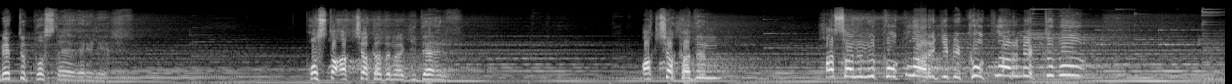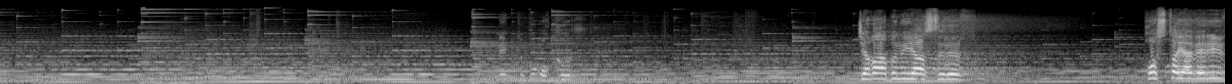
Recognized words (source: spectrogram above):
Mektup postaya verilir. Posta Akça kadına gider. Akça kadın Hasan'ını koklar gibi koklar mektubu. Mektubu okur. Cevabını yazdırır. Postaya verir.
